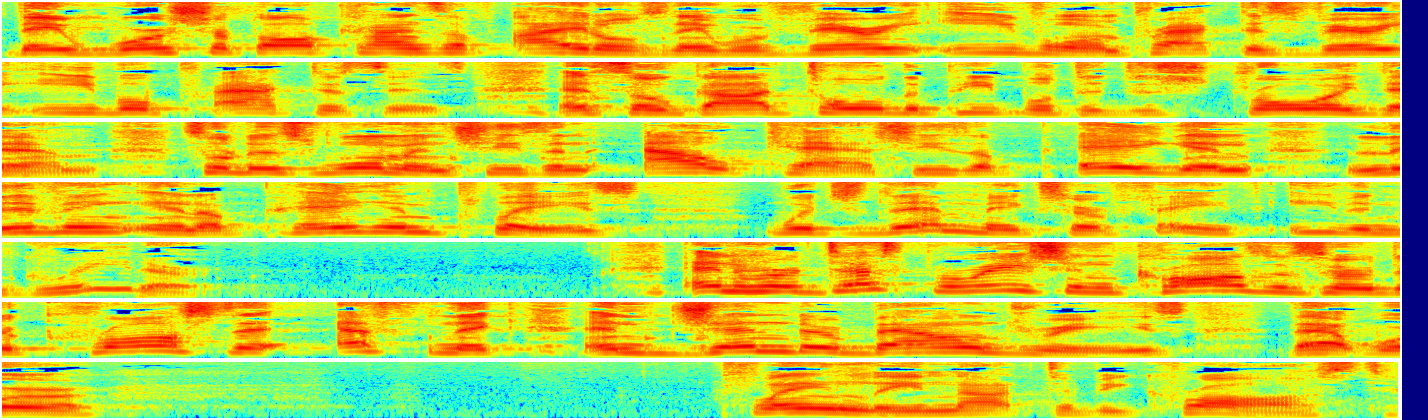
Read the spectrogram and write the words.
They worshiped all kinds of idols. They were very evil and practiced very evil practices. And so God told the people to destroy them. So this woman, she's an outcast. She's a pagan living in a pagan place, which then makes her faith even greater. And her desperation causes her to cross the ethnic and gender boundaries that were plainly not to be crossed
